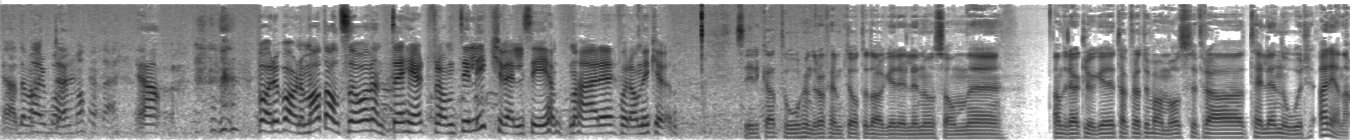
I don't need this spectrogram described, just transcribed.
ja det verdt det. Ja. Bare barnemat altså, å vente helt fram til i kveld, sier jentene her foran i køen. Ca. 258 dager eller noe sånn. Eh, Andrea Kluge, takk for at du var med oss fra Telenor Arena.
